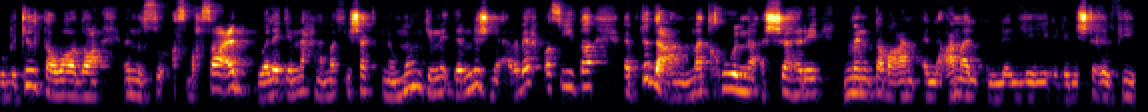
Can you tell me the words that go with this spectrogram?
وبكل تواضع إنه السوق أصبح صعب ولكن نحن ما في شك إنه ممكن نقدر نجني أرباح بسيطة بتدعم مدخولنا الشهري من طبعا العمل اللي اللي بنشتغل فيه.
